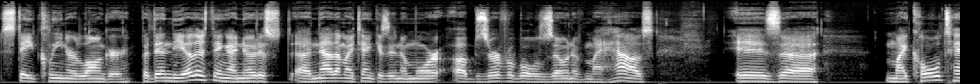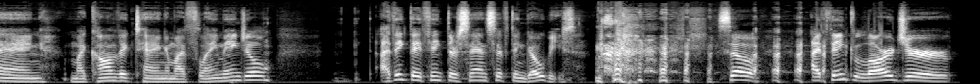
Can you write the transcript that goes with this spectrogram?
stayed cleaner longer. But then the other thing I noticed uh, now that my tank is in a more observable zone of my house is uh, my kole tang, my convict tang, and my flame angel I think they think they're sand sifting gobies. so I think larger,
